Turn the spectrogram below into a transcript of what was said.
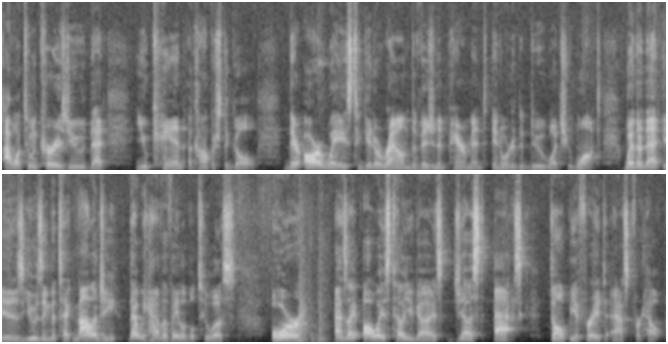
I want to encourage you that you can accomplish the goal there are ways to get around the vision impairment in order to do what you want. Whether that is using the technology that we have available to us, or as I always tell you guys, just ask. Don't be afraid to ask for help.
